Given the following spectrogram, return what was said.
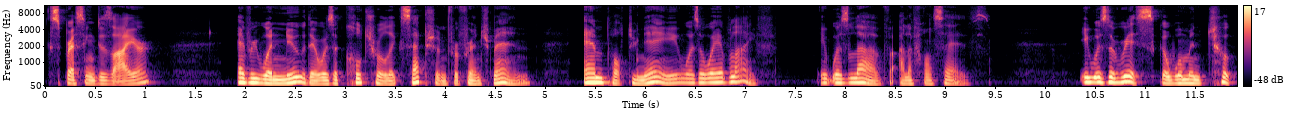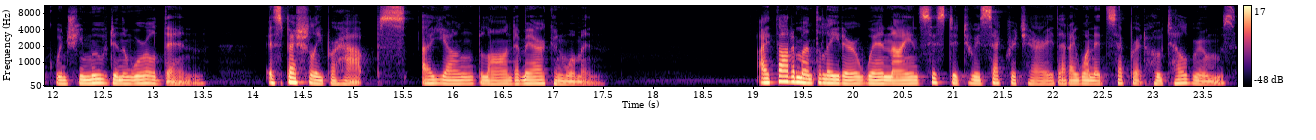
Expressing desire? Everyone knew there was a cultural exception for French men. Importuner was a way of life. It was love à la Francaise. It was the risk a woman took when she moved in the world then, especially perhaps a young blonde American woman. I thought a month later, when I insisted to his secretary that I wanted separate hotel rooms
